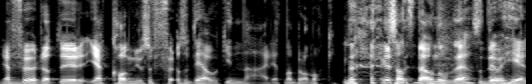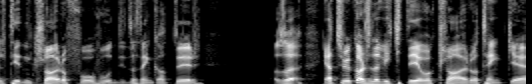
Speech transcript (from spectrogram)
jeg Mm. føler at jeg kan jo selvfølgelig altså Det er jo ikke i nærheten av bra nok. Ikke sant? Det er jo noe med det. Så det å hele tiden klare å få hodet ditt til å tenke at du Altså, jeg tror kanskje det er viktig å klare å tenke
